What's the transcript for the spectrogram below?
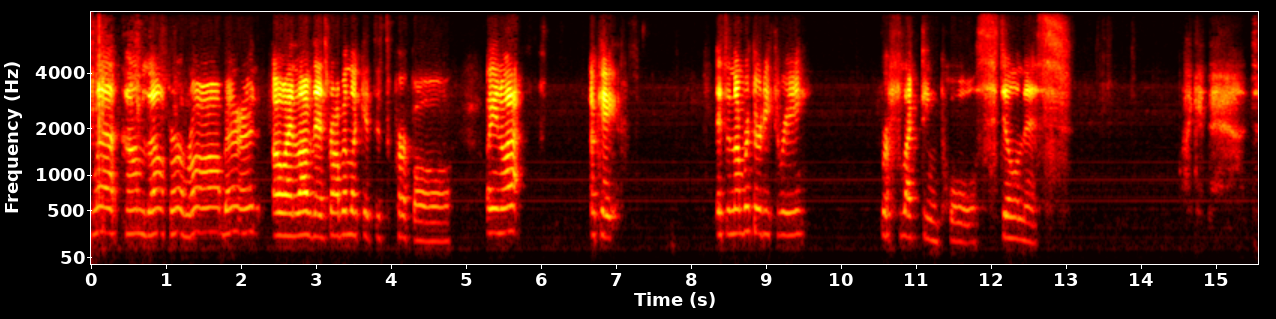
What comes out for Robin? Oh, I love this. Robin, look, it's, it's purple. Oh, you know what? Okay. It's a number 33. Reflecting pool, stillness. Look at that.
